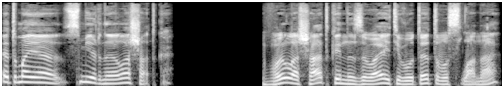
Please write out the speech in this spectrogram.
Это моя смирная лошадка». «Вы лошадкой называете вот этого слона?»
